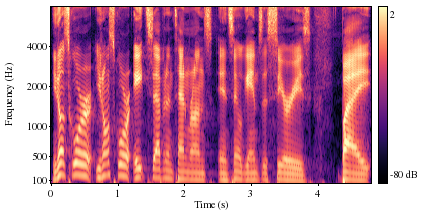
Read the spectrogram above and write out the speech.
you don't score you don't score eight, seven, and ten runs in single games this series by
